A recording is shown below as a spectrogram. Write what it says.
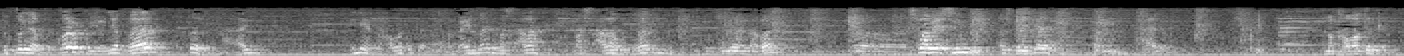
betulnya betul, guyonnya betul. Ini, yang khawatirkan. Jangan main-main masalah masalah hubungan hubungan apa? Eh, suami istri harus. Aduh. Mengkhawatirkan.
